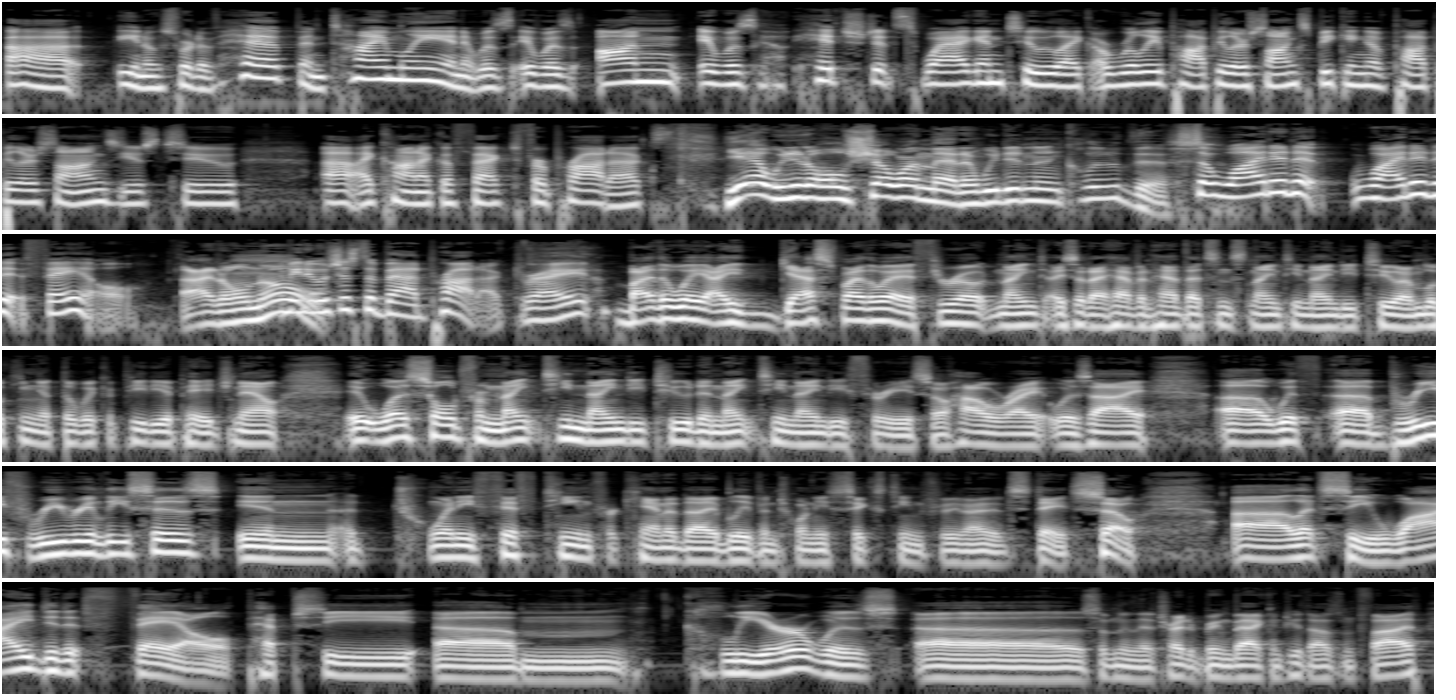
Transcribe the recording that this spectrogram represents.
uh, you know, sort of hip and timely, and it was it was on it was hitched its wagon to like a really popular song. Speaking of popular songs, used to. Uh, iconic effect for products. Yeah, we did a whole show on that, and we didn't include this. So why did it? Why did it fail? I don't know. I mean, it was just a bad product, right? By the way, I guessed. By the way, I threw out. 19, I said I haven't had that since 1992. I'm looking at the Wikipedia page now. It was sold from 1992 to 1993. So how right was I? Uh, with uh, brief re-releases in uh, 2015 for Canada, I believe in 2016 for the United States. So uh, let's see. Why did it fail? Pepsi. Um, Clear was uh, something that I tried to bring back in 2005.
